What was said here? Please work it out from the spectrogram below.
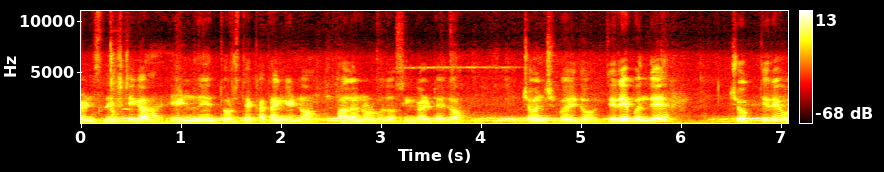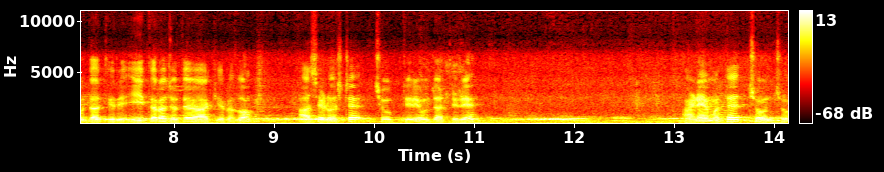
ಫ್ರೆಂಡ್ಸ್ ನೆಕ್ಸ್ಟ್ ಈಗ ಹೆಣ್ಣು ಏನು ತೋರಿಸ್ದೆ? ಕತಂಗೆಣ್ಣು ಬಾಲ ನೋಡ್ಬೋದು ಸಿಂಗಲ್ ಟೈಲು ಚೊಂಚ್ ಇದು ತಿರಿ ಬಂದು, ಚೂಪ್ ತಿರಿ, ಉದ್ದ ತಿರಿ. ಈ ಥರ ಜೊತೆ ಹಾಕಿರೋದು. ಆ ಸೈಡು ಅಷ್ಟೇ, ಚೂಪ್ ತಿರಿ, ಉದ್ದ ತಿರಿ. ಹಣೆ ಮತ್ತು ಚೊಂಚು.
